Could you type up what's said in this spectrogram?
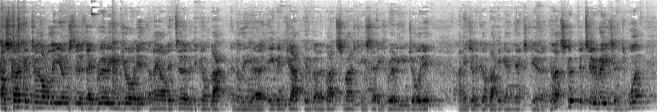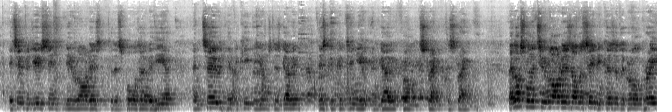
I've spoken to a lot of the youngsters, they've really enjoyed it and they are determined to come back another year. Even Jack, who got a bad smash, he said he's really enjoyed it and he's going to come back again next year. Now that's good for two reasons. One, it's introducing new riders to the sport over here. And two, if we keep the youngsters going, this can continue and go from strength to strength. They lost one or two riders, obviously, because of the Grand Prix,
